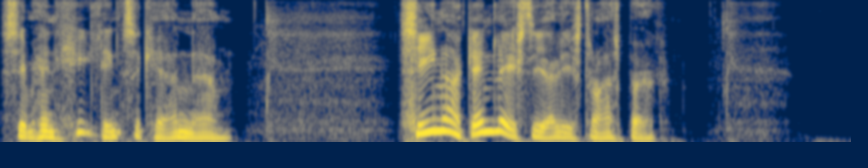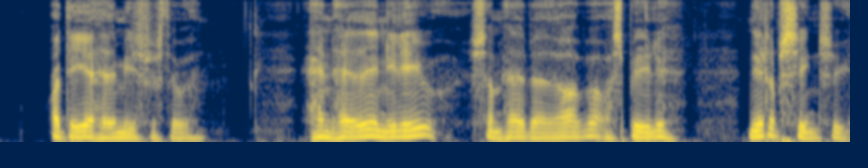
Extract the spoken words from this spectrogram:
simpelthen helt ind til kernen af ham. Senere genlæste jeg lige Strasbourg, og det jeg havde misforstået. Han havde en elev, som havde været oppe og spille netop sindssyg.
